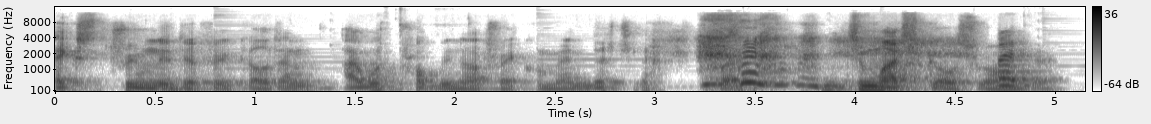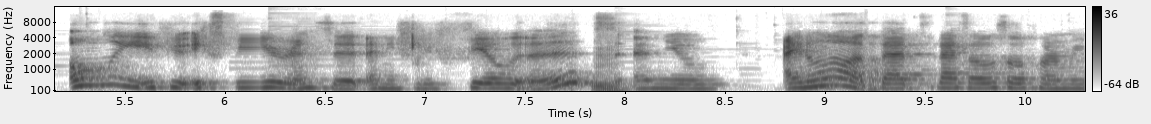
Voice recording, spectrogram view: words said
extremely difficult, and I would probably not recommend it. but too much goes wrong But- there. only if you experience it and if you feel it Mm. and you I don't know that that's also for me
